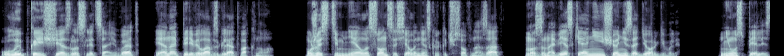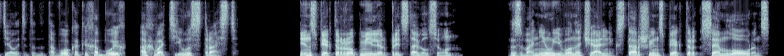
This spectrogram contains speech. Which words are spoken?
Улыбка исчезла с лица Ивет, и она перевела взгляд в окно. Уже стемнело, солнце село несколько часов назад, но занавески они еще не задергивали. Не успели сделать это до того, как их обоих охватила страсть. «Инспектор Роб Миллер», — представился он. Звонил его начальник, старший инспектор Сэм Лоуренс,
